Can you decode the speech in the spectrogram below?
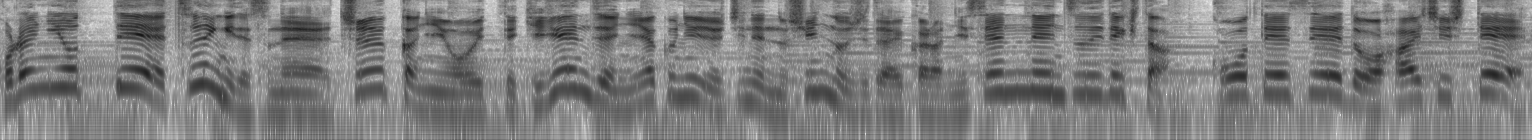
これによってついにですね中華において紀元前221年の秦の時代から2000年続いてきた皇帝制度を廃止して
